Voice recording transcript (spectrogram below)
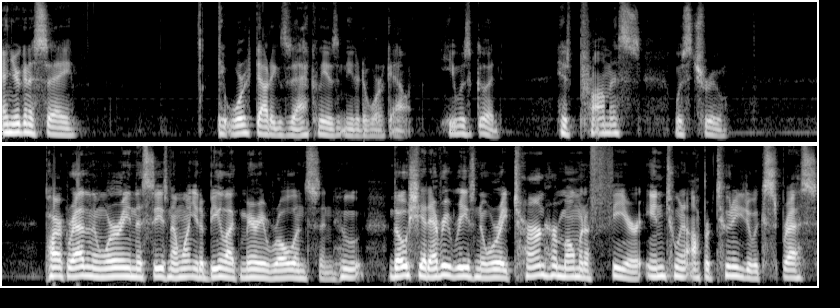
and you're going to say, it worked out exactly as it needed to work out. He was good. His promise was true. Park, rather than worrying this season, I want you to be like Mary Rowlandson, who, though she had every reason to worry, turned her moment of fear into an opportunity to express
